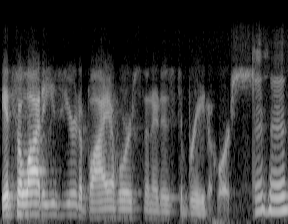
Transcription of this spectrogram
it's a lot easier to buy a horse than it is to breed a horse. Mm-hmm.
